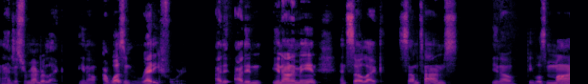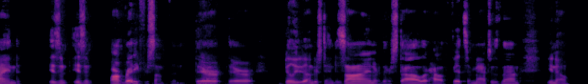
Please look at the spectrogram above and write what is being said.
and I just remember like, you know, I wasn't ready for it. I did, I didn't, you know what I mean? And so like sometimes, you know, people's mind isn't isn't aren't ready for something. Their their ability to understand design or their style or how it fits or matches them, you know,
